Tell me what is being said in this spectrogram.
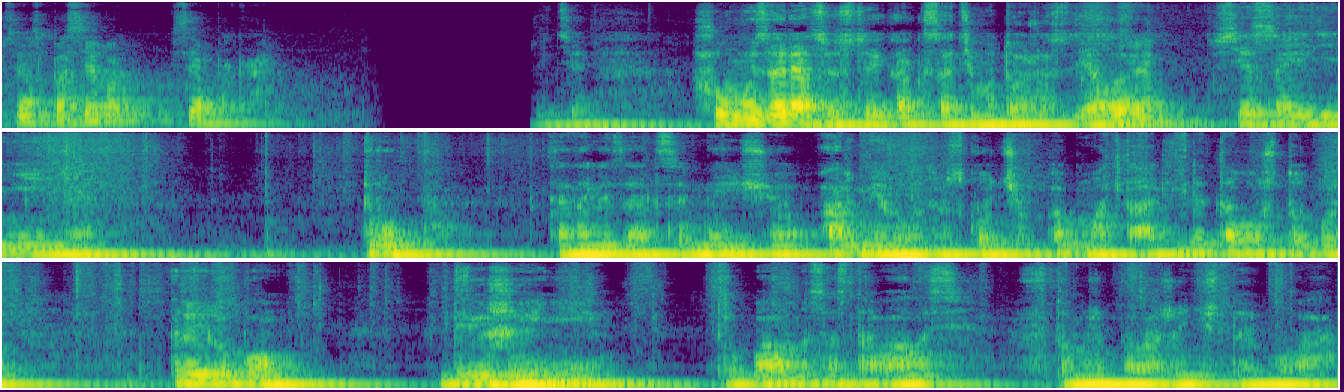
Всем спасибо, всем пока. Шумоизоляцию стояка, кстати, мы тоже сделали. Все соединения труб канализации мы еще армированным скотчем обмотали для того, чтобы при любом движении труба у нас оставалась в том же положении, что и была.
